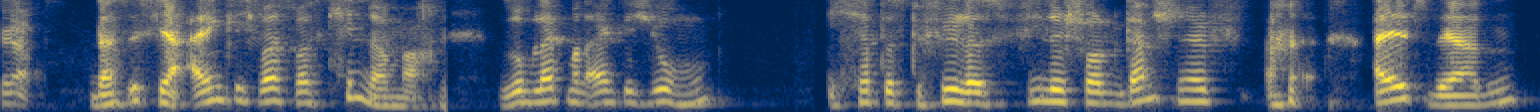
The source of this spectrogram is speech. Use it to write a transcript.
Ja. Das ist ja eigentlich was, was Kinder machen. So bleibt man eigentlich jung. Ich habe das Gefühl, dass viele schon ganz schnell alt werden,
